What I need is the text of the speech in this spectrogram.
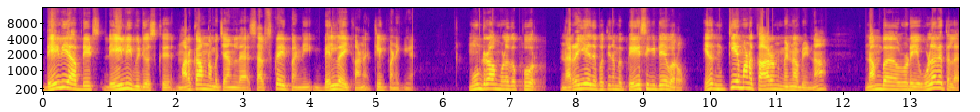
டெய்லி அப்டேட்ஸ் டெய்லி வீடியோஸ்க்கு மறக்காமல் நம்ம சேனலை சப்ஸ்கிரைப் பண்ணி பெல் ஐக்கானை கிளிக் பண்ணிக்கோங்க. மூன்றாம் உலகப் போர். நிறைய இதை பற்றி நம்ம பேசிக்கிட்டே வரோம். இதுக்கு முக்கியமான காரணம் என்ன அப்படின்னா நம்மளுடைய உலகத்தில்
